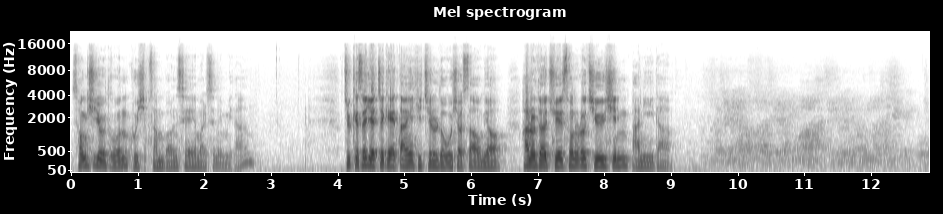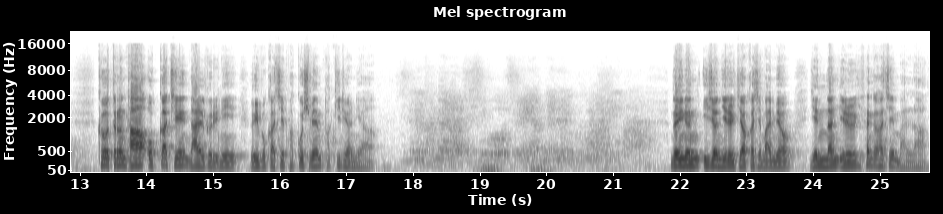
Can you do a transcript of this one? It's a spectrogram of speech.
성시교독은 93번 새해 말씀입니다. 주께서 옛적에 땅의 기초를 놓으셨사오며 하늘도 주의 손으로 지으신 반이이다. 그것들은 다 옷같이 낡으리니 의복같이 바꾸시면 바뀌려냐 너희는 이전 일을 기억하지 말며 옛날 일을 생각하지 말라.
